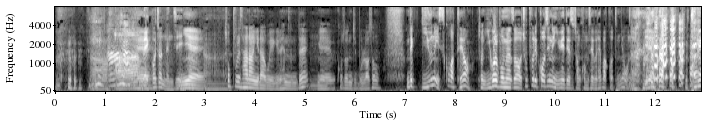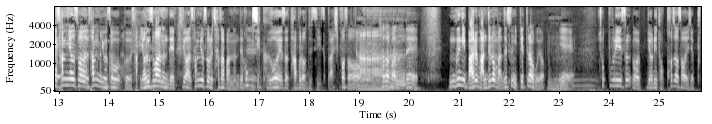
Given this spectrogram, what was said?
아, 아, 네. 왜 꺼졌는지? 예. 아. 촛불 사랑이라고 얘기를 했는데 음. 예, 왜 꺼졌는지 몰라서. 근데 이유는 있을 것 같아요. 전 이걸 보면서 촛불이 꺼지는 이유에 대해서 전 검색을 해봤거든요. 오늘. 예. 둘이 3요소, 3요소, 그, 사- 연소하는데 필요한 3요소를 찾아봤는데 혹시 네. 그거에서 답을 얻을 수 있을까 싶어서 아. 찾아봤는데 은근히 말을 만들면 만들 수는 있겠더라고요. 음. 예. 촛불이 승, 어, 열이 더 커져서 이제 부-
